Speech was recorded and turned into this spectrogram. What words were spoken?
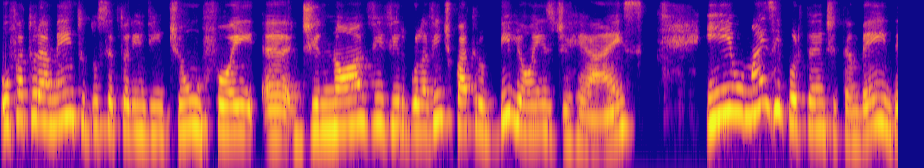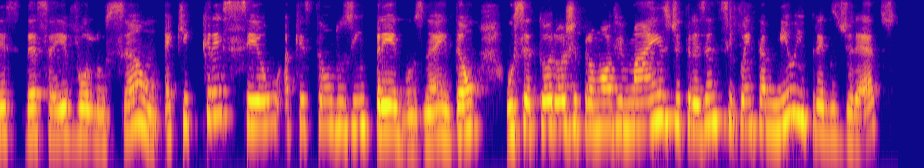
O faturamento do setor em 21 foi uh, de 9,24 bilhões de reais. E o mais importante também desse, dessa evolução é que cresceu a questão dos empregos, né? Então, o setor hoje promove mais de 350 mil empregos diretos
